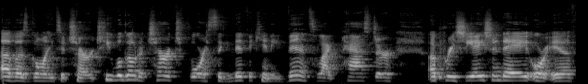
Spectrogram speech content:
of us going to church. He would go to church for significant events like pastor appreciation day or if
